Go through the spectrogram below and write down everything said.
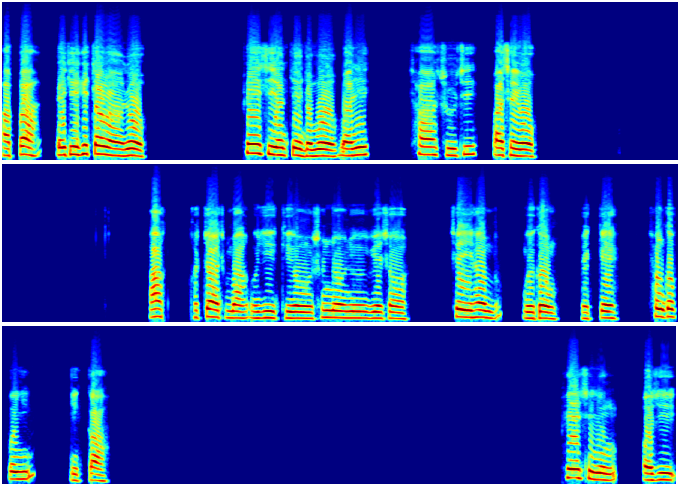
아빠, 애기 했잖아요. 페이지한테 너무 많이 사주지 마세요. 아, 걱정하지 마. 우리 귀여운 손녀를 위해서 세일한 물건 몇 개 산 것뿐이니까. 페이지는 어디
